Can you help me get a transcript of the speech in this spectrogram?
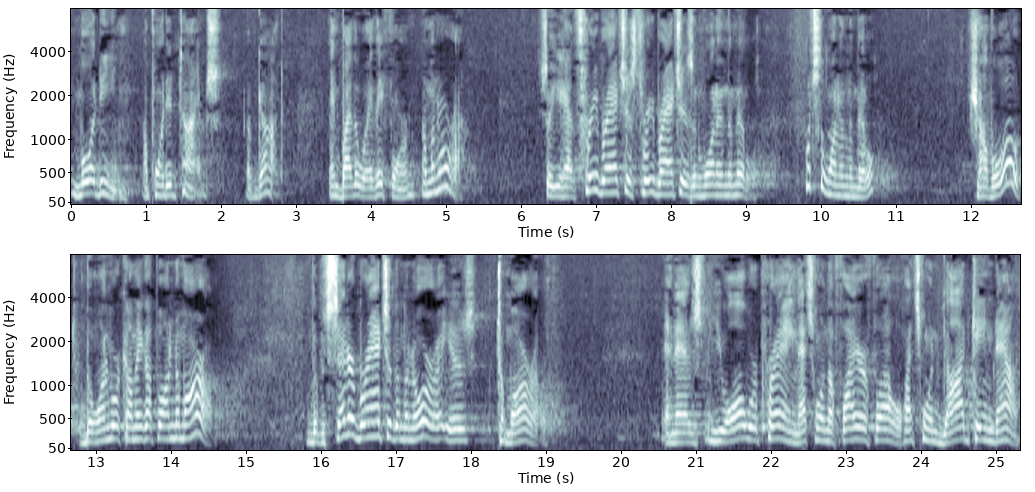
Moedim, appointed times of God. And by the way, they form a menorah. So you have three branches, three branches, and one in the middle. What's the one in the middle? Shavuot, the one we're coming up on tomorrow. The center branch of the menorah is tomorrow. And as you all were praying, that's when the fire fell. That's when God came down.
